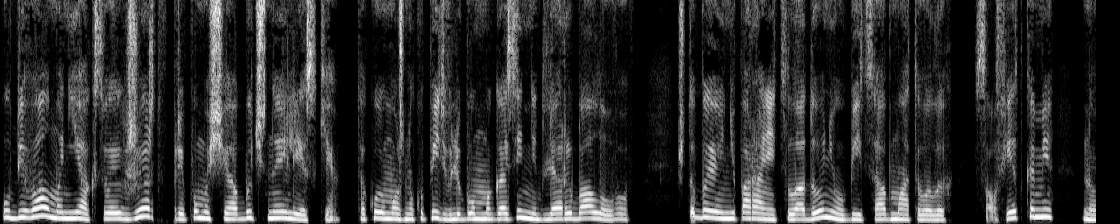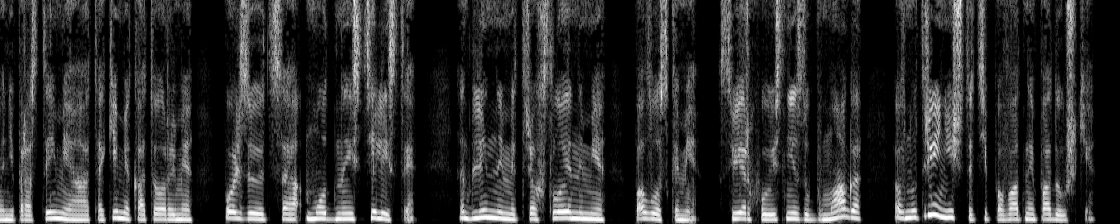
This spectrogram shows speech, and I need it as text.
Убивал маньяк своих жертв при помощи обычной лески. Такую можно купить в любом магазине для рыболовов. Чтобы не поранить ладони, убийца обматывал их салфетками, но не простыми, а такими, которыми пользуются модные стилисты, длинными трехслойными полосками. Сверху и снизу бумага, а внутри нечто типа ватной подушки.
